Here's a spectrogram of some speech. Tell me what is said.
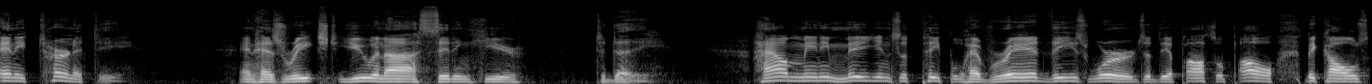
and eternity and has reached you and I sitting here today. How many millions of people have read these words of the Apostle Paul because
